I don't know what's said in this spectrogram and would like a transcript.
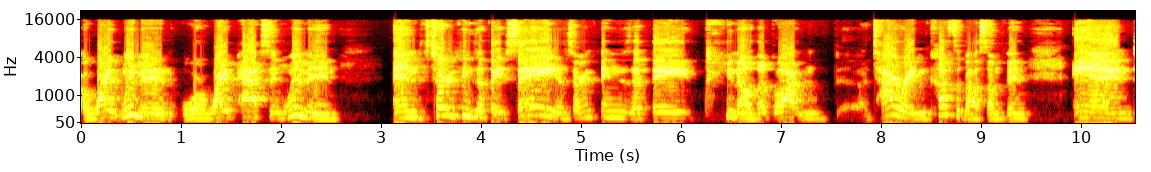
are white women or white passing women and certain things that they say and certain things that they you know they'll go out and uh, tirade and cuss about something and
